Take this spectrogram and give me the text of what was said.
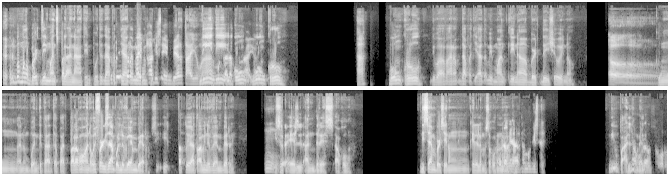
Ano ba mga birthday months pala natin? Puta, dapat November yata meron. December, tayo nga. Hindi, hindi. Buong, tayo. buong crew. Ha? Buong crew. Di ba? Parang dapat yata may monthly na birthday show, eh, no? Oo. Kung anong buwan ka tatapat. Para kung ano. Kung for example, November. Si, tatlo yata kami November. eh. Mm. Israel, Andres, ako. December, sinong kilala mo sa Ako lang Coronado? yata mag-isa. eh. Hindi mo pa alam. Ako eh. lang sa kuro.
